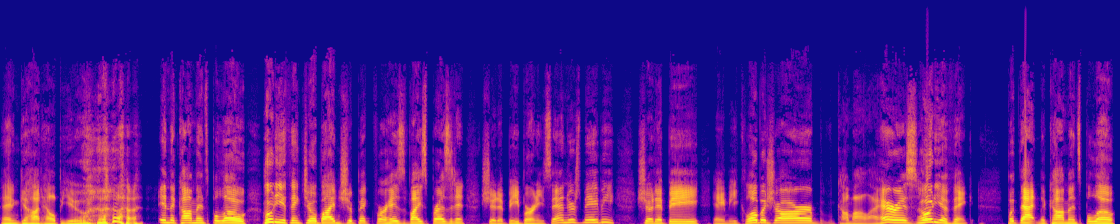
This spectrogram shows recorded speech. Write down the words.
And God help you. In the comments below, who do you think Joe Biden should pick for his vice president? Should it be Bernie Sanders, maybe? Should it be Amy Klobuchar, Kamala Harris? Who do you think? Put that in the comments below.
